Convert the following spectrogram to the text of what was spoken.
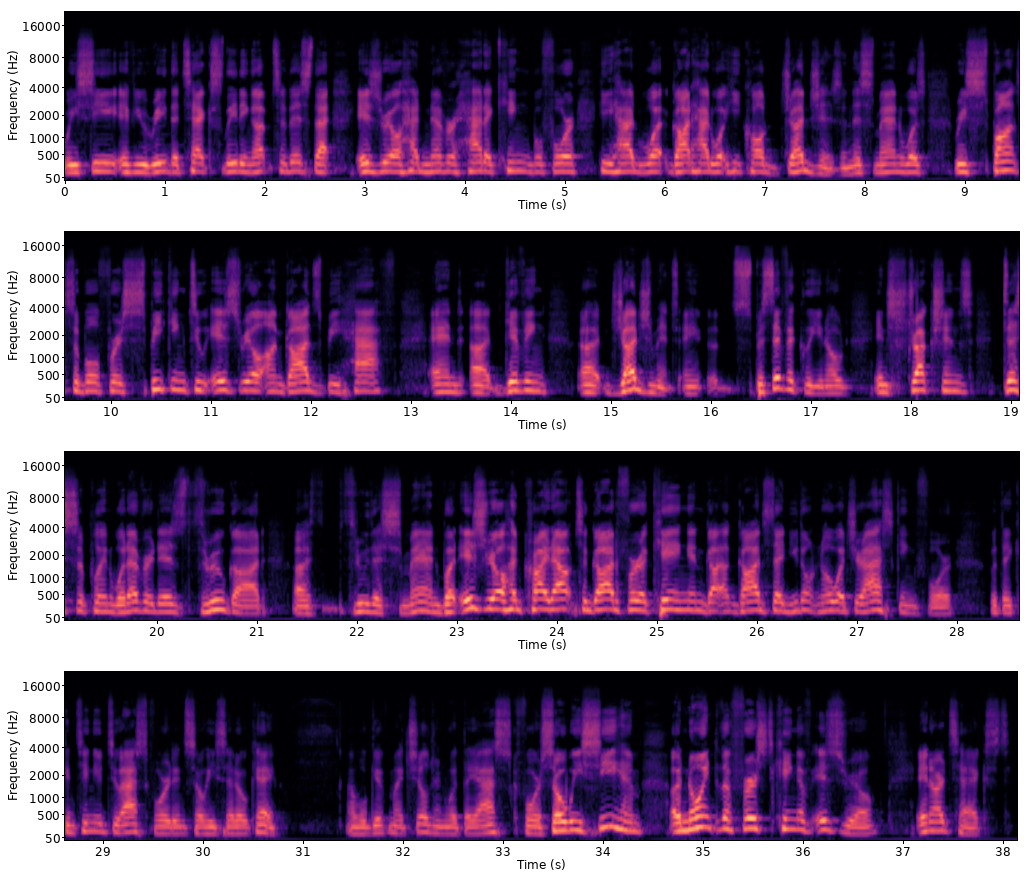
We see, if you read the text leading up to this, that Israel had never had a king before. He had what God had what he called judges, and this man was responsible for speaking to Israel on God's behalf and uh, giving uh, judgment, uh, specifically, you know, instructions, discipline, whatever it is, through God, uh, through this man. But Israel had cried out to God for a king, and God, God said, You don't know what you're asking for but they continued to ask for it. And so he said, Okay, I will give my children what they ask for. So we see him anoint the first king of Israel in our text.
